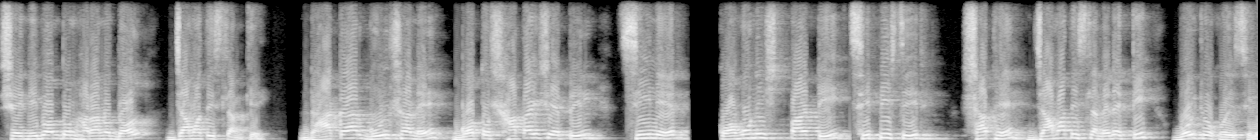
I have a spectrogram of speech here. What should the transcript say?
সেই নিবন্ধন হারানো দল জামাত ইসলামকে। ঢাকার গুলশানে গত সাতাইশে এপ্রিল চীনের কমিউনিস্ট পার্টি সিপিসির সাথে জামাত ইসলামের একটি বৈঠক হয়েছিল।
